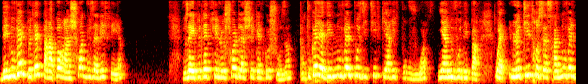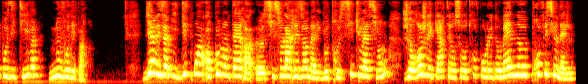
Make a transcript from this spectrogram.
Des nouvelles peut-être par rapport à un choix que vous avez fait. Hein. Vous avez peut-être fait le choix de lâcher quelque chose. Hein. En tout cas, il y a des nouvelles positives qui arrivent pour vous. Hein. Il y a un nouveau départ. Ouais, le titre, ça sera Nouvelle positive, nouveau départ. Bien les amis, dites-moi en commentaire euh, si cela résonne avec votre situation. Je range les cartes et on se retrouve pour le domaine professionnel.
